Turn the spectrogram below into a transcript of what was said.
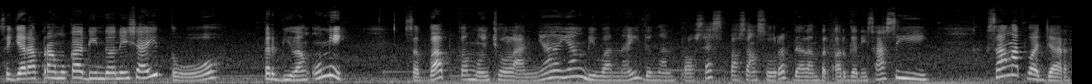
sejarah pramuka di Indonesia itu terbilang unik sebab kemunculannya yang diwarnai dengan proses pasang surut dalam berorganisasi. Sangat wajar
